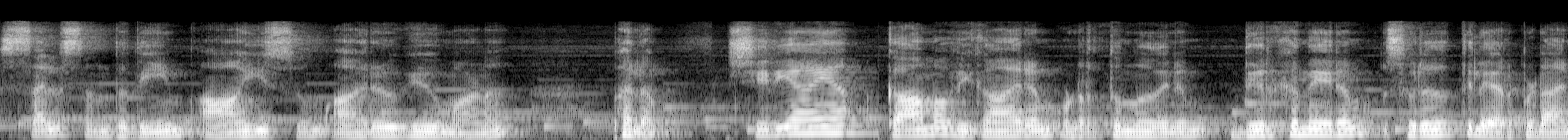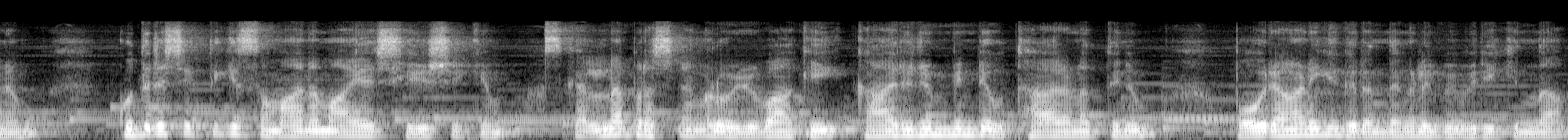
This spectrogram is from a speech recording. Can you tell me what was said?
സൽസന്ധതിയും ആയുസ്സും ആരോഗ്യവുമാണ് ഫലം. ശരിയായ കാമവികാരം ഉണർത്തുന്നതിനും ദീർഘനേരം സുരതത്തിലേർപ്പെടാനും കുതിരശക്തിക്ക് സമാനമായ ശേഷിക്കും സ്കലന പ്രശ്നങ്ങൾ ഒഴിവാക്കി കാരുരുമ്പിന്റെ ഉദ്ധാരണത്തിനും പൗരാണിക ഗ്രന്ഥങ്ങളിൽ വിവരിക്കുന്ന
